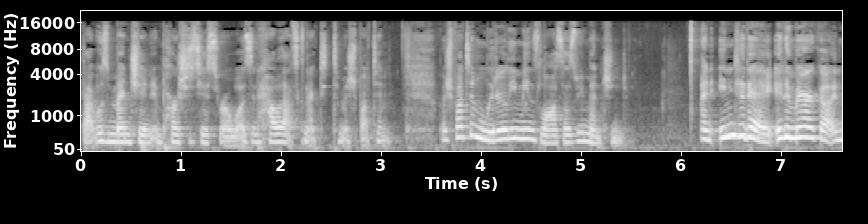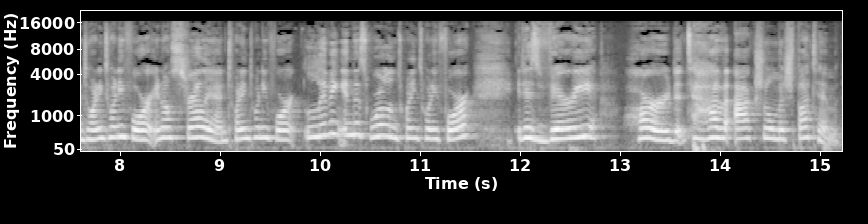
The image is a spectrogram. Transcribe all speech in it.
that was mentioned in Parshas Yisro was and how that's connected to mishpatim. Mishpatim literally means laws, as we mentioned. And in today, in America, in 2024, in Australia, in 2024, living in this world in 2024, it is very hard to have actual mishpatim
